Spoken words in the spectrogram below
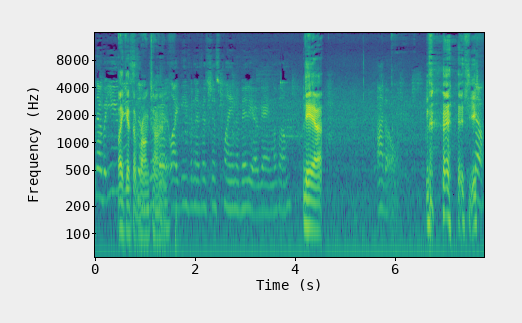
No, but you Like at the wrong time. It, like even if it's just playing a video game with them. Yeah. I don't. No,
